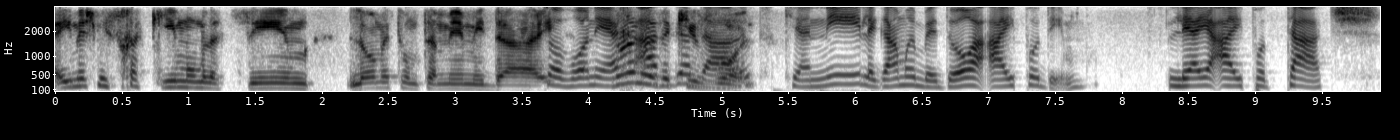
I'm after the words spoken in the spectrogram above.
האם יש משחקים מומלצים לא מטומטמים מדי? טוב, רוני, איך את איזה כיוון. גדלת? כי אני לגמרי בדור האייפודים. לי היה אייפוד טאץ',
